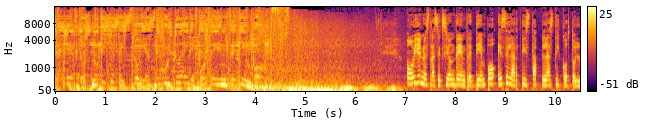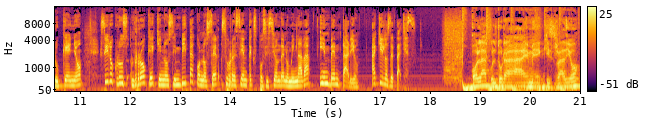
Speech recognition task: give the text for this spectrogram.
Trayectos, noticias e historias de cultura y deporte entre tiempo. Hoy en nuestra sección de Entretiempo es el artista plástico toluqueño Ciro Cruz Roque quien nos invita a conocer su reciente exposición denominada Inventario. Aquí los detalles. Hola, Cultura AMX Radio.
